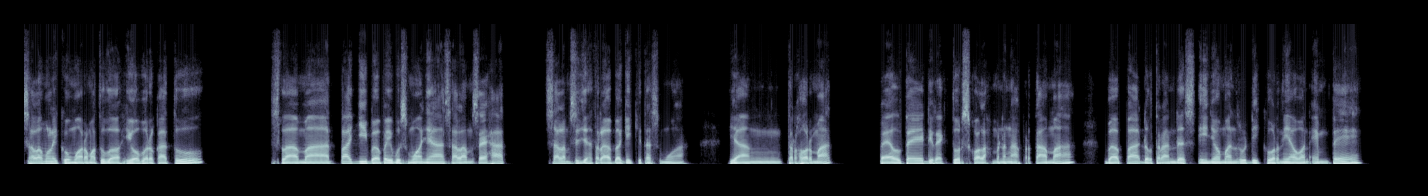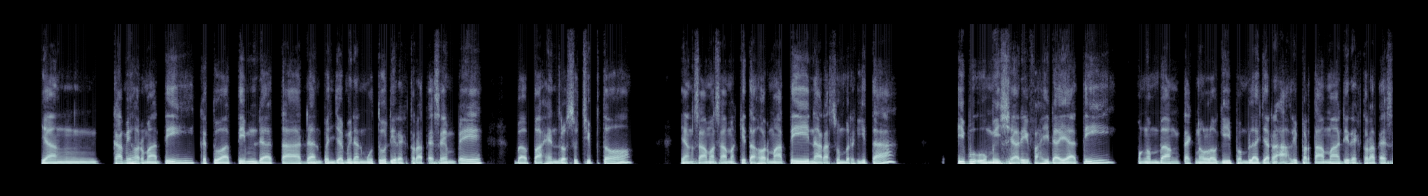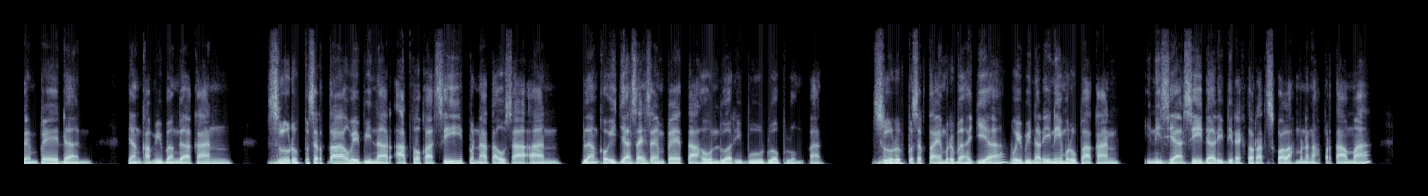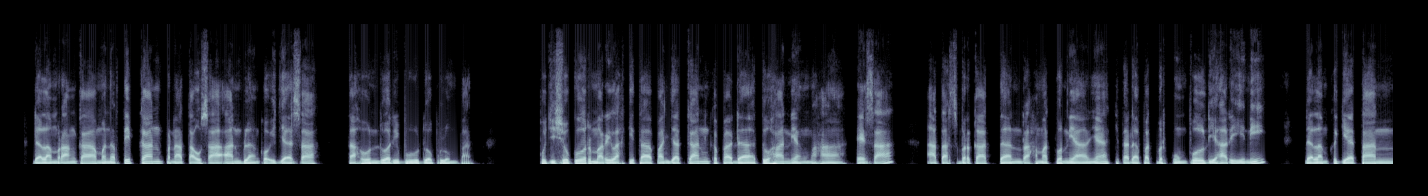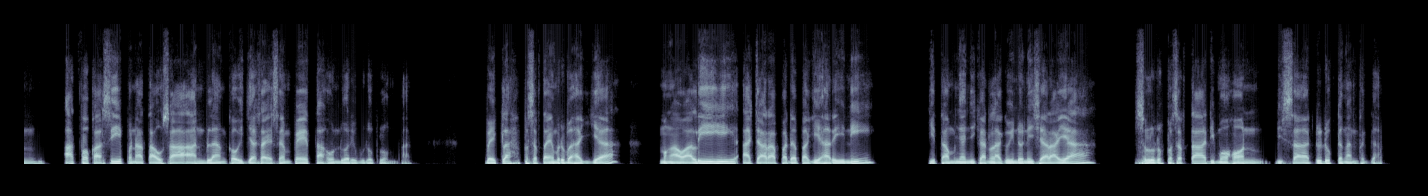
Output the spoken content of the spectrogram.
Assalamualaikum warahmatullahi wabarakatuh. Selamat pagi Bapak Ibu semuanya, salam sehat, salam sejahtera bagi kita semua. Yang terhormat, PLT Direktur Sekolah Menengah Pertama, Bapak Dr. Andes Inyoman Rudi Kurniawan MT, yang kami hormati Ketua Tim Data dan Penjaminan Mutu Direktorat SMP, Bapak Hendro Sucipto, yang sama-sama kita hormati narasumber kita, Ibu Umi Syarifah Hidayati, pengembang teknologi pembelajaran ahli pertama Direktorat SMP dan yang kami banggakan seluruh peserta webinar advokasi penata usahaan Blanko Ijazah SMP tahun 2024. Seluruh peserta yang berbahagia, webinar ini merupakan inisiasi dari Direktorat Sekolah Menengah Pertama dalam rangka menertibkan penata usahaan Blanko Ijazah tahun 2024. Puji syukur marilah kita panjatkan kepada Tuhan Yang Maha Esa atas berkat dan rahmat kurnianya kita dapat berkumpul di hari ini dalam kegiatan advokasi penata usahaan Belangko Ijazah SMP tahun 2024. Baiklah peserta yang berbahagia, mengawali acara pada pagi hari ini, kita menyanyikan lagu Indonesia Raya. Seluruh peserta dimohon bisa duduk dengan tegap.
